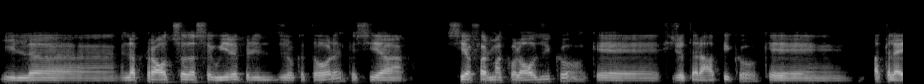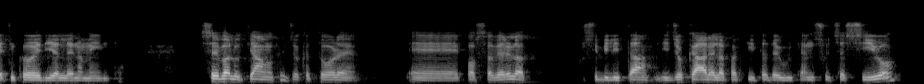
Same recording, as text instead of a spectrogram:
il, l'approccio da seguire per il giocatore, che sia sia farmacologico che fisioterapico che atletico e di allenamento. Se valutiamo che il giocatore eh, possa avere la possibilità di giocare la partita del weekend successivo,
